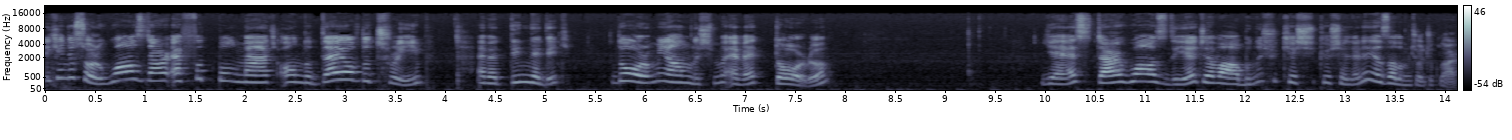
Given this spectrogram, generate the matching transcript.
ikinci soru. Was there a football match on the day of the trip? Evet dinledik. Doğru mu yanlış mı? Evet doğru. Yes, there was diye cevabını şu köşelere yazalım çocuklar.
